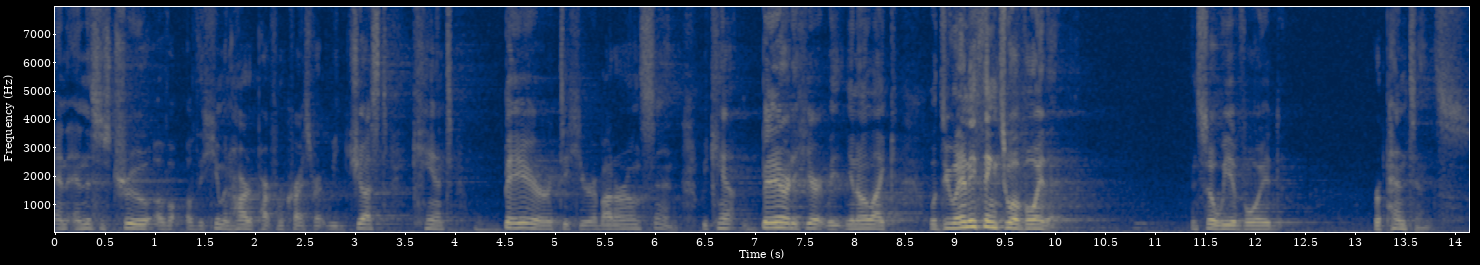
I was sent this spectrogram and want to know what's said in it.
and, and this is true of, of the human heart apart from Christ, right? We just can't bear to hear about our own sin. We can't bear to hear it. We, you know, like, we'll do anything to avoid it. And so we avoid repentance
